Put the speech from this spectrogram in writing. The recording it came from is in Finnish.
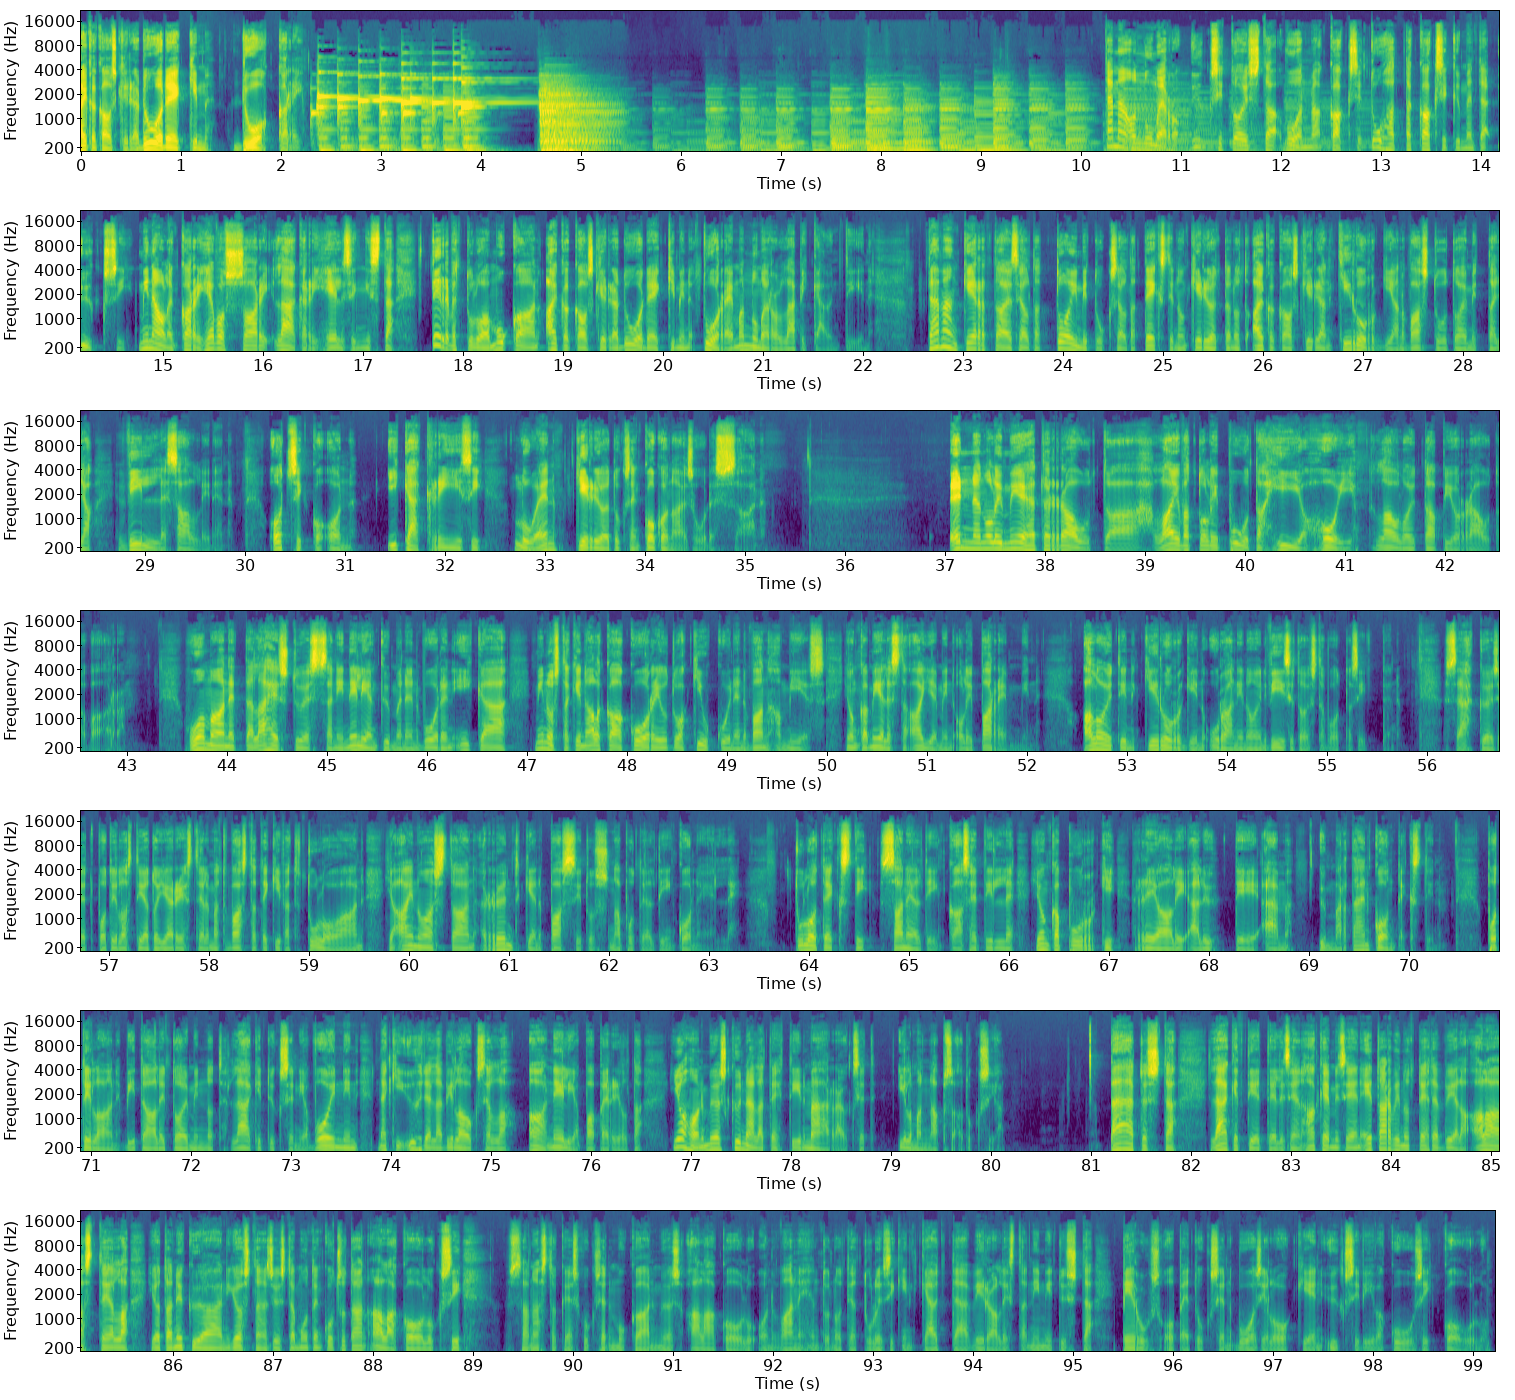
Aikakauskirja Duodeckim, Duokkari. Tämä on numero 11 vuonna 2021. Minä olen Kari Hevossaari, lääkäri Helsingistä. Tervetuloa mukaan aikakauskirja Duodeckimin tuoreimman numeron läpikäyntiin. Tämän kertaiselta toimitukselta tekstin on kirjoittanut aikakauskirjan kirurgian vastuutoimittaja Ville Sallinen. Otsikko on Ikäkriisi, luen kirjoituksen kokonaisuudessaan. Ennen oli miehet rautaa, laivat oli puuta hiio hoi, lauloi Tapio Rautavaara. Huomaan, että lähestyessäni 40 vuoden ikää minustakin alkaa kuoriutua kiukkuinen vanha mies, jonka mielestä aiemmin oli paremmin. Aloitin kirurgin urani noin 15 vuotta sitten. Sähköiset potilastietojärjestelmät vasta tekivät tuloaan ja ainoastaan röntgenpassitus naputeltiin koneelle. Tuloteksti saneltiin kasetille, jonka purki reaaliäly TM ymmärtäen kontekstin. Potilaan vitaalitoiminnot, lääkityksen ja voinnin näki yhdellä vilauksella A4-paperilta, johon myös kynällä tehtiin määräykset ilman napsautuksia. Päätöstä lääketieteelliseen hakemiseen ei tarvinnut tehdä vielä alaasteella, jota nykyään jostain syystä muuten kutsutaan alakouluksi. Sanastokeskuksen mukaan myös alakoulu on vanhentunut ja tulisikin käyttää virallista nimitystä perusopetuksen vuosiluokkien 1-6 koulu.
